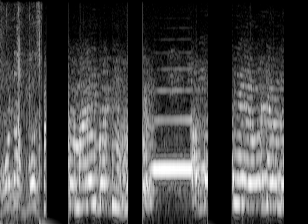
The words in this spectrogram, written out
போட்டா போஸ்ட் மலைப்பட்டி அந்த மாட்டினை ஓட்டி வந்த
